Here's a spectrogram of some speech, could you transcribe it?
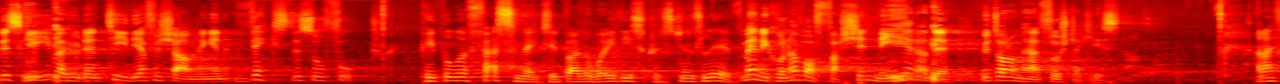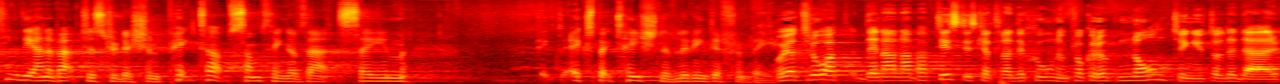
beskriva hur den tidiga församlingen växte så fort. People were fascinated by the way these Christians lived. Människorna var fascinerade utav de här första kristna. And I think the Anabaptist tradition picked up something of that same ex- expectation of living differently. Och jag tror att den anabaptistiska traditionen plockar upp någonting utav det där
